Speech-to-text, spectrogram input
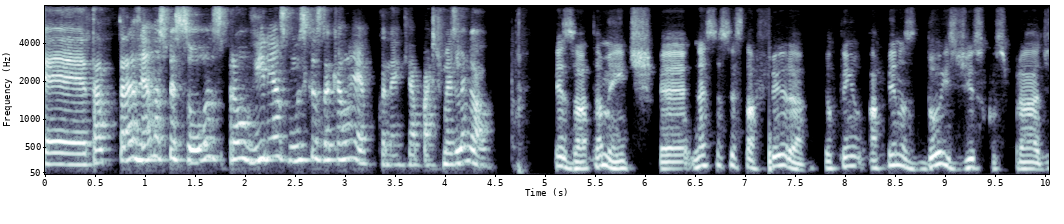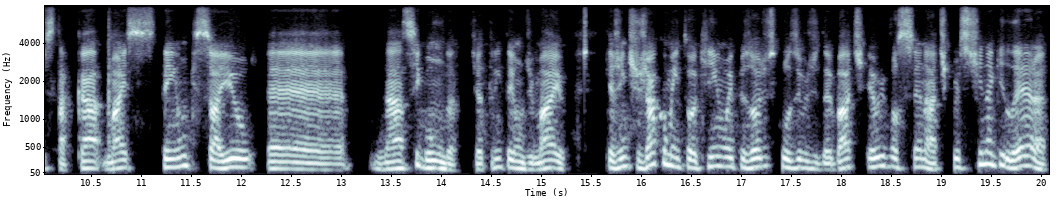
é, tá trazendo as pessoas para ouvirem as músicas daquela época, né? Que é a parte mais legal. Exatamente. É, nessa sexta-feira, eu tenho apenas dois discos para destacar, mas tem um que saiu é, na segunda, dia 31 de maio, que a gente já comentou aqui em um episódio exclusivo de debate, eu e você, Nath. Cristina Aguilera,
